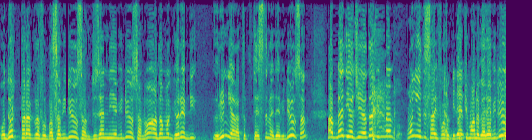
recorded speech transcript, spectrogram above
O dört paragrafı basabiliyorsan, düzenleyebiliyorsan, o adama göre bir ürün yaratıp teslim edebiliyorsan, ha medyacıya da bilmem 17 sayfalık Ya bir de- dokümanı verebiliyorsan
